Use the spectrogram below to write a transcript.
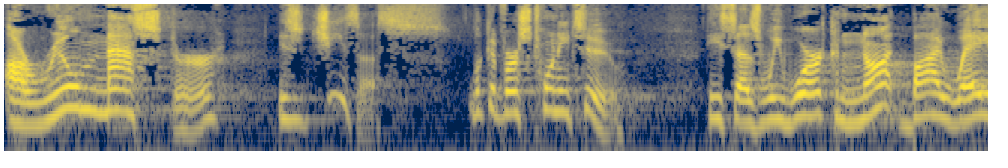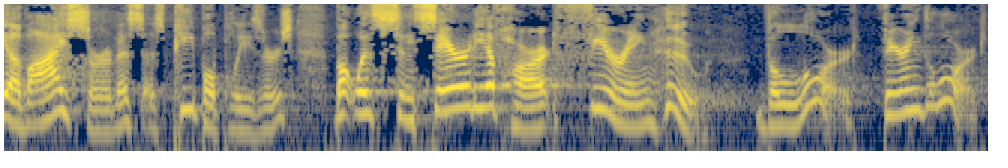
our real master is Jesus. Look at verse 22. He says, We work not by way of eye service as people pleasers, but with sincerity of heart, fearing who? the Lord, fearing the Lord.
